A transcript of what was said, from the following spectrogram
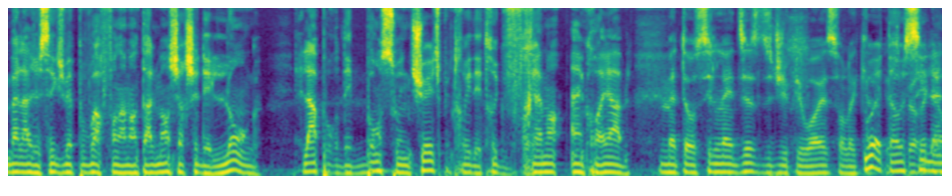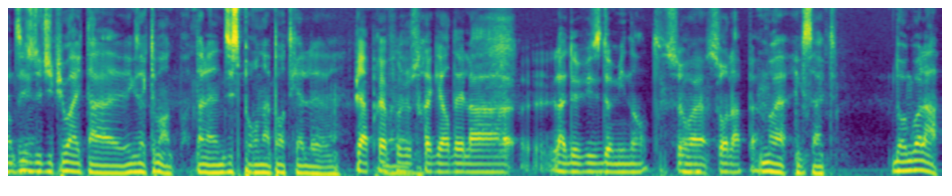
ben là, je sais que je vais pouvoir fondamentalement chercher des longues. Là, pour des bons swing trades, je peux trouver des trucs vraiment incroyables. Mais t'as aussi l'indice du GPY sur lequel. Ouais, que t'as aussi l'indice du GPY, t'as, exactement. T'as l'indice pour n'importe quel. euh, Puis après, il faut Voilà. juste regarder la, la devise dominante sur, Ouais. sur la paire. Ouais, exact. Donc voilà,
